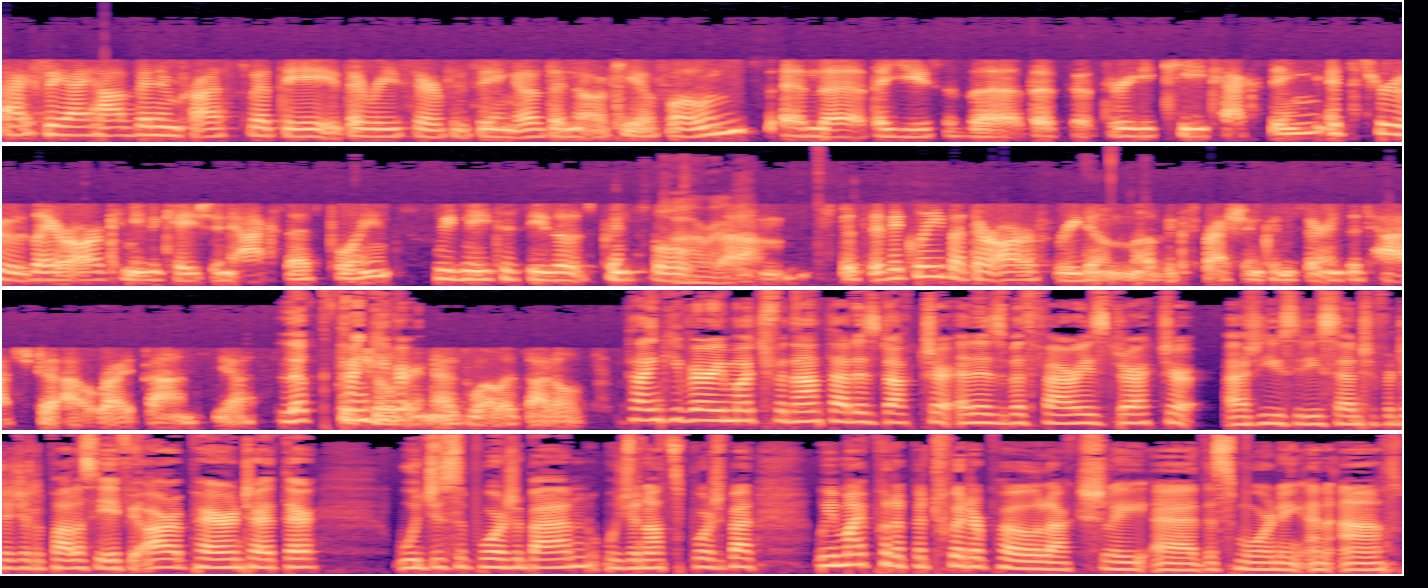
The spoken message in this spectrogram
Actually, I have been impressed with the, the resurfacing of the Nokia phones and the, the use of the, the, the three key texting. It's true, there are communication access points. We need to see those principles right. um, specifically, but there are freedom of expression concerns attached to outright bans, yes. Look, for thank children you ver- as well as adults. Thank you very much for that. That is Dr. Elizabeth Farries, Director at UCD Centre for Digital Policy. If you are a parent out there, would you support a ban? Would you not support a ban? We might put up a Twitter poll actually uh, this morning and ask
